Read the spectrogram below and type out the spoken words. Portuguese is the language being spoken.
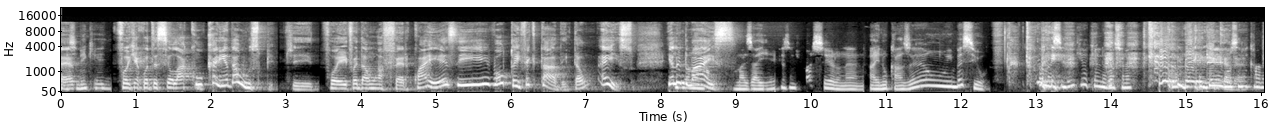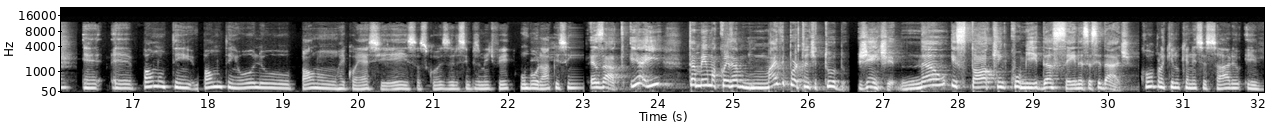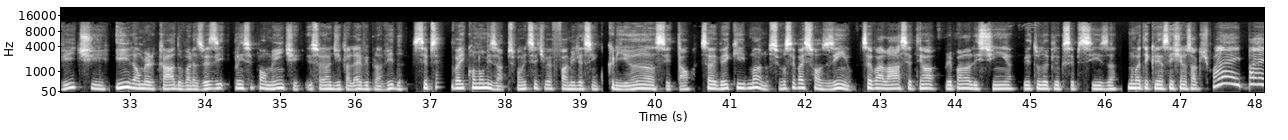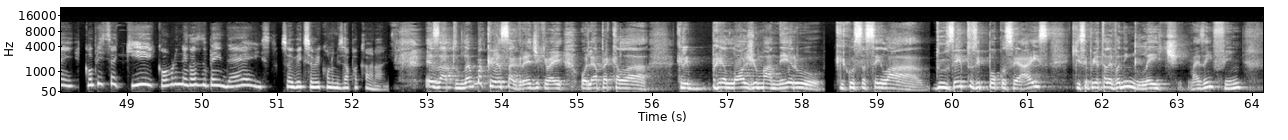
Se bem que Foi o que aconteceu lá com o carinha da USP, que foi, foi dar um affair com a ex e voltou infectado. Então, é isso. E além do Não, não, mais, Mas aí é questão de parceiro, né? Aí no caso é um imbecil. Não, também, mas se bem que aquele negócio, né? também aquele né, negócio, né, cara? cara? É, é, pau, não tem, pau não tem olho, pau não reconhece ex, essas coisas, ele simplesmente vê um buraco e sim. Exato. E aí, também uma coisa mais importante de tudo, gente, não estoquem comida sem necessidade. Compra aquilo que é necessário, evite ir ao mercado várias vezes e, principalmente, isso é uma dica leve pra vida, você vai economizar, principalmente se tiver família assim, com criança e tal. Você vai ver que, mano, se você vai sozinho, você vai lá, você tem uma, prepara uma listinha, vê tudo aquilo que você precisa. Não vai ter criança enchendo o saco, tipo, ai, pai, compre isso aqui, compre o negócio do Ben 10. Você vai ver que você vai economizar pra caralho. Exato, não leva uma criança grande que vai olhar para aquela aquele relógio maneiro que custa, sei lá, duzentos e poucos reais, que você podia estar levando em leite. Mas enfim,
